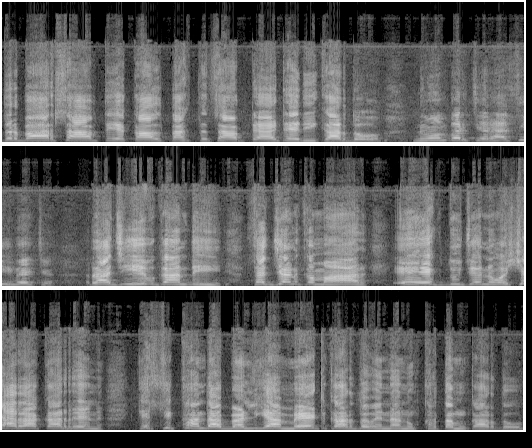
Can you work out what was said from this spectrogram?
ਦਰਬਾਰ ਸਾਹਿਬ ਤੇ ਅਕਾਲ ਤਖਤ ਸਾਹਿਬ ਢਹਿ ਢੇਰੀ ਕਰ ਦੋ। ਨਵੰਬਰ 84 ਵਿੱਚ ਰਾਜੀਵ ਗਾਂਧੀ ਸੱਜਣ ਕੁਮਾਰ ਇਹ ਇੱਕ ਦੂਜੇ ਨੂੰ ਇਸ਼ਾਰਾ ਕਰ ਰਹੇ ਨੇ ਕਿ ਸਿੱਖਾਂ ਦਾ ਬਲੀਆ ਮੇਟ ਕਰ ਦੋ ਇਹਨਾਂ ਨੂੰ ਖਤਮ ਕਰ ਦੋ।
